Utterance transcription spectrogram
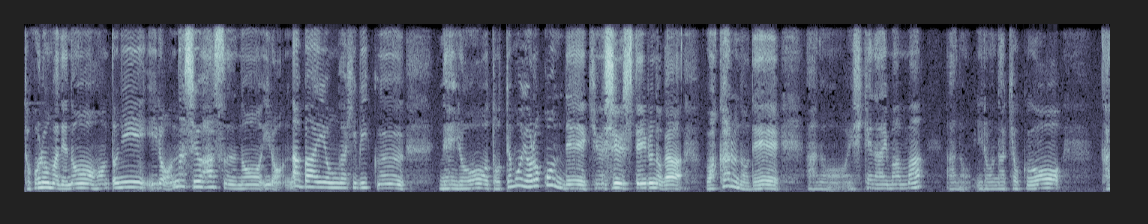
ところまでの本当にいろんな周波数のいろんな倍音が響く音色をとっても喜んで吸収しているのが分かるのであの弾けないまんまあのいろんな曲を奏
